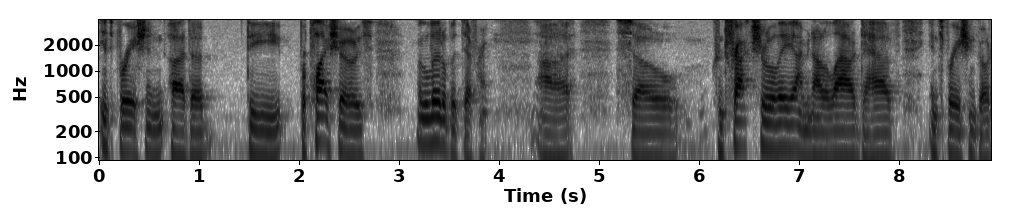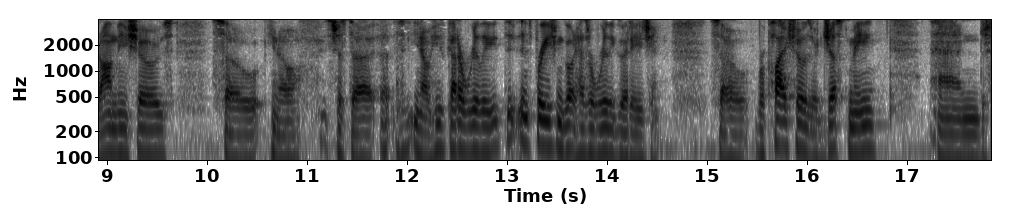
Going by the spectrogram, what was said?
inspiration, uh, the the reply shows a little bit different. Uh, so contractually, I'm not allowed to have Inspiration Goat on these shows. So, you know, it's just a, you know, he's got a really, Inspiration Goat has a really good agent. So, reply shows are just me, and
